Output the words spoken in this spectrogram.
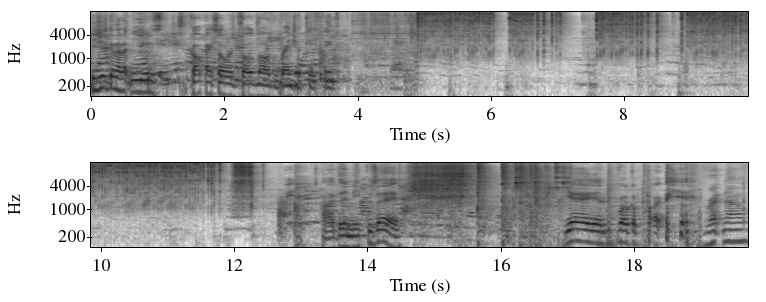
He's just gonna let me use Gokai Silver Gold Mode Ranger key thing. Hade Nikuze. Yay, it broke apart. right now,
